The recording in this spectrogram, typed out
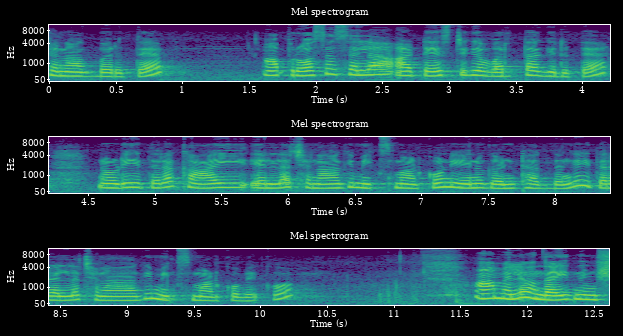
ಚೆನ್ನಾಗಿ ಬರುತ್ತೆ. ಆ ಪ್ರೋಸೆಸ್ ಎಲ್ಲ ಆ ಟೇಸ್ಟಿಗೆ ವರ್ತಾಗಿರುತ್ತೆ ನೋಡಿ, ಈ ಥರ ಕಾಯಿ ಎಲ್ಲ ಚೆನ್ನಾಗಿ ಮಿಕ್ಸ್ ಮಾಡ್ಕೊಂಡು ಏನು ಗಂಟು ಹಾಕ್ದಂಗೆ ಈ ಥರ ಎಲ್ಲ ಚೆನ್ನಾಗಿ ಮಿಕ್ಸ್ ಮಾಡ್ಕೋಬೇಕು. ಆಮೇಲೆ ಒಂದು ಐದು ನಿಮಿಷ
